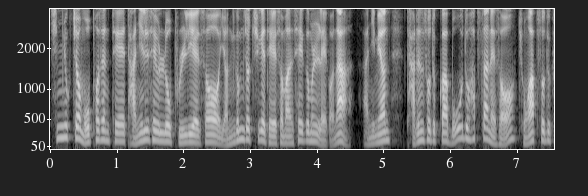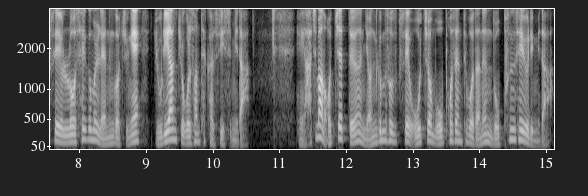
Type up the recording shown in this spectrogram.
16.5%의 단일 세율로 분리해서 연금 저축에 대해서만 세금을 내거나 아니면 다른 소득과 모두 합산해서 종합소득세율로 세금을 내는 것 중에 유리한 쪽을 선택할 수 있습니다. 예, 하지만 어쨌든 연금소득세 5.5%보다는 높은 세율입니다.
